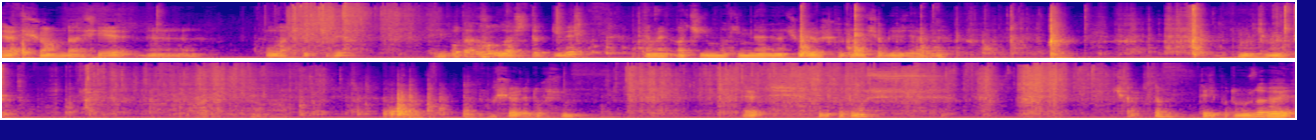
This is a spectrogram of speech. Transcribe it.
Evet şu anda şeye e, ulaştık gibi tripoda ulaştık gibi hemen açayım bakayım nereden açılıyor şuradan açabiliriz herhalde hı hı. Bu şöyle dursun evet tripodumuz çıkarttım tripodumuz da böyle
